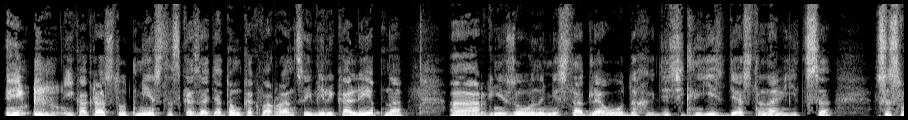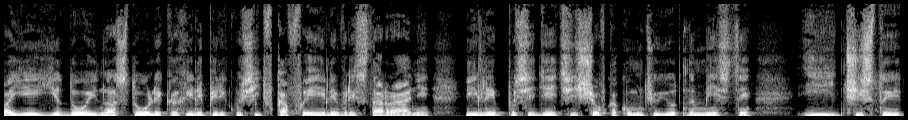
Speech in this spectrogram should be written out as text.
И, и как раз тут место сказать о том, как во Франции великолепно а, организованы места для отдыха, где действительно есть где остановиться со своей едой на столиках или перекусить в кафе или в ресторане, или посидеть еще в каком-нибудь уютном месте. И чистые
